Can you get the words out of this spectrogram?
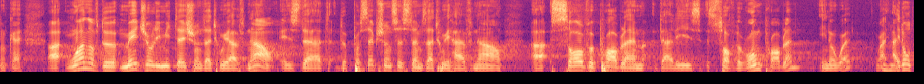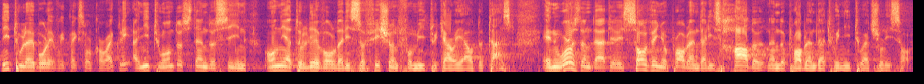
Okay. Uh, one of the major limitations that we have now is that the perception systems that we have now uh, solve a problem that is solve the wrong problem in a way. Right. I don't need to label every pixel correctly. I need to understand the scene only at a level that is sufficient for me to carry out the task. And worse than that, it is solving a problem that is harder than the problem that we need to actually solve.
